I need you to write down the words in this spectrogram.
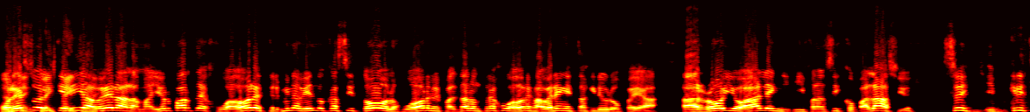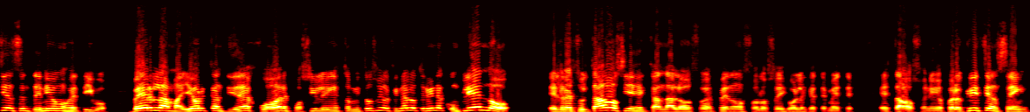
Por hasta eso él quería ¿eh? ver a la mayor parte de jugadores, termina viendo casi todos los jugadores, le faltaron tres jugadores a ver en esta gira europea, Arroyo, Allen y Francisco Palacios. Sí, Christiansen tenía un objetivo, ver la mayor cantidad de jugadores posible en estos amistosos y al final lo termina cumpliendo. El resultado sí es escandaloso, es penoso los seis goles que te mete Estados Unidos. Pero Christiansen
